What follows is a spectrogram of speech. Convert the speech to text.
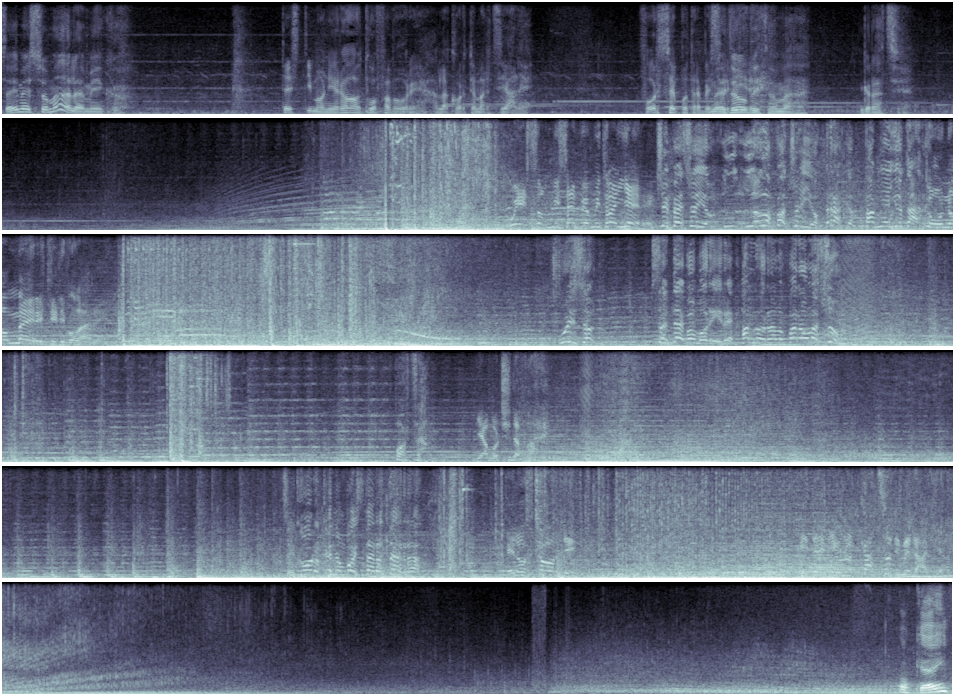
Sei messo male, amico. Testimonierò a tuo favore alla corte marziale. Forse potrebbe Ne servire. dubito, ma grazie. Wilson, mi serve un mitragliere! Ci penso io, L- lo faccio io. Raga, fammi aiutare. Tu non meriti di volare! Wilson, se devo morire, allora lo farò lassù. Forza, diamoci da fare. Sicuro che non vuoi stare a terra? E lo scordi! Mi devi una cazzo di medaglia! Ok. E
